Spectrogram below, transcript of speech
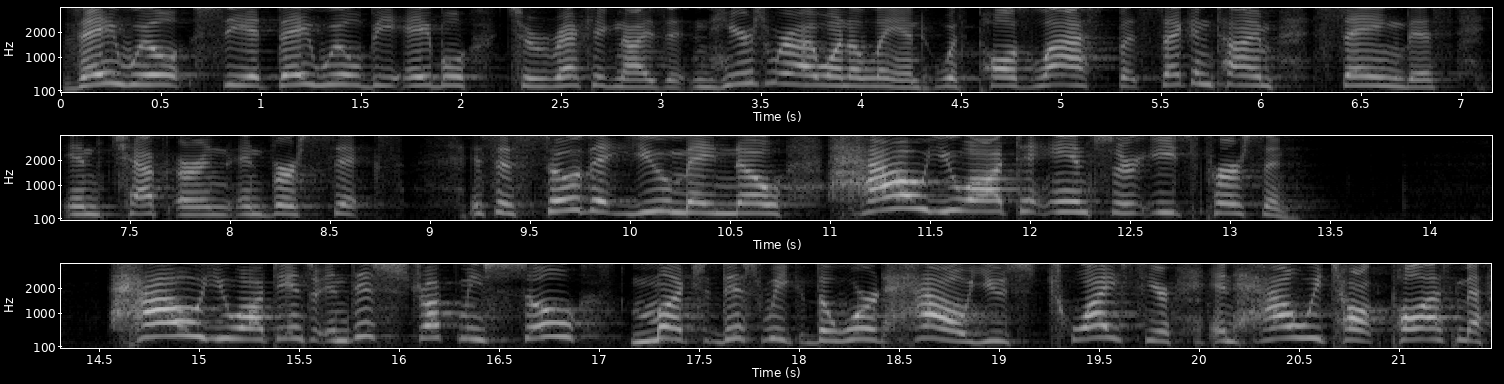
They will see it, they will be able to recognize it. And here's where I want to land with Paul's last but second time saying this in chapter or in, in verse 6. It says, so that you may know how you ought to answer each person. How you ought to answer. And this struck me so much this week. The word how used twice here, and how we talk. Paul asking about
